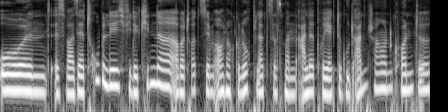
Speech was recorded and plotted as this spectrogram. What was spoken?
Und es war sehr trubelig, viele Kinder, aber trotzdem auch noch genug Platz, dass man alle Projekte gut anschauen konnte.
